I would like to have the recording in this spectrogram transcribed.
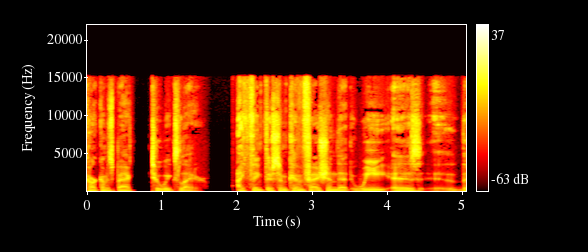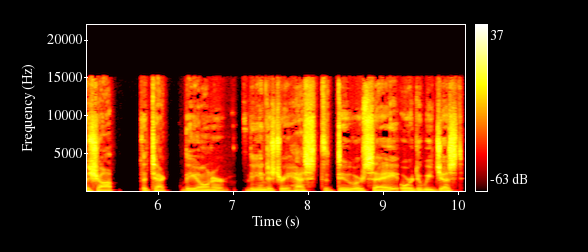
Car comes back two weeks later. I think there's some confession that we as the shop, the tech, the owner, the industry has to do or say, or do we just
